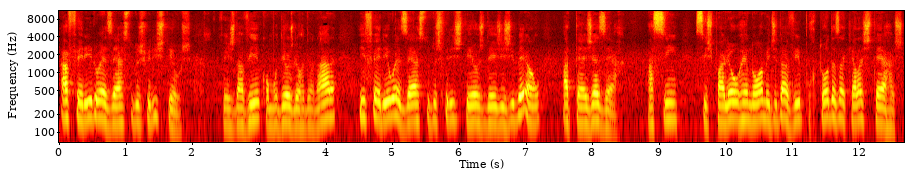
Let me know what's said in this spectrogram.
a ferir o exército dos filisteus. Fez Davi como Deus lhe ordenara e feriu o exército dos filisteus desde Gibeão até Gezer. Assim se espalhou o renome de Davi por todas aquelas terras,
